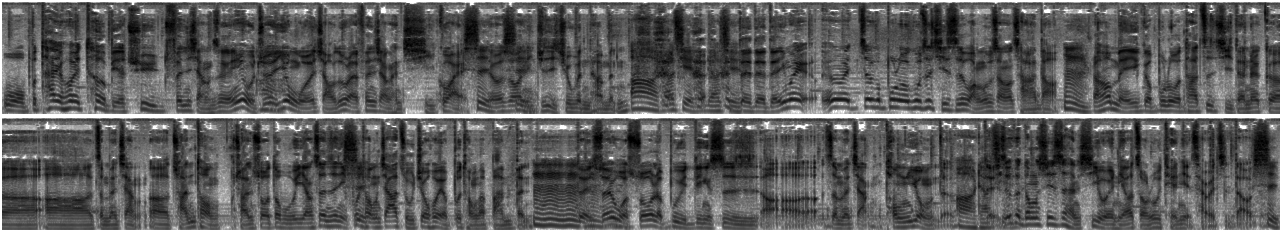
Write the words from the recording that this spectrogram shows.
我不太会特别去分享这个。因为我觉得用我的角度来分享很奇怪，是有的时候你自己去问他们。啊，了解 了解，对对对，因为因为这个部落故事其实网络上都查得到，嗯，然后每一个部落他自己的那个呃怎么讲呃传统传说都不一样，甚至你不同家族就会有不同的版本，嗯嗯嗯，对，所以我说了不一定是呃怎么讲通用的。啊，了解，这个东西是很细微，你要走入田野才会知道的。是，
